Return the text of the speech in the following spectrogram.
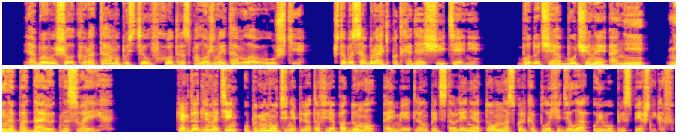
— «я бы вышел к вратам и пустил в ход расположенные там ловушки, чтобы собрать подходящие тени. Будучи обучены, они не нападают на своих. Когда Длиннотень упомянул тенеплетов, я подумал, а имеет ли он представление о том, насколько плохи дела у его приспешников.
